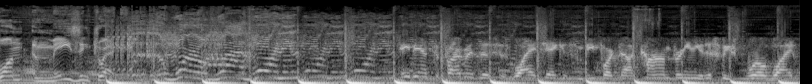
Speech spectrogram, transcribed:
one amazing track. The worldwide warning. Hey Dance Department, this is Wyatt Jenkins from Beatport.com bringing you this week's Worldwide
